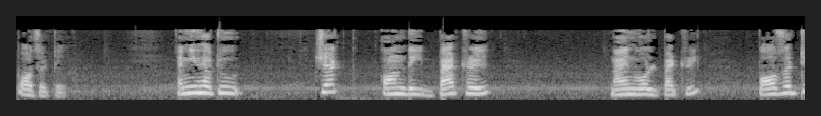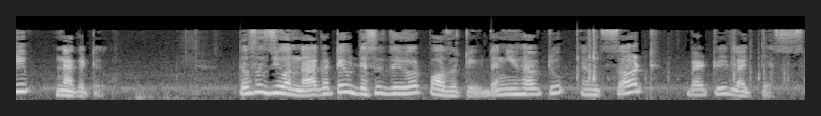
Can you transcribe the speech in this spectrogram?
positive. And you have to check on the battery 9 volt battery positive negative. This is your negative this is your positive. Then you have to insert battery like this.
